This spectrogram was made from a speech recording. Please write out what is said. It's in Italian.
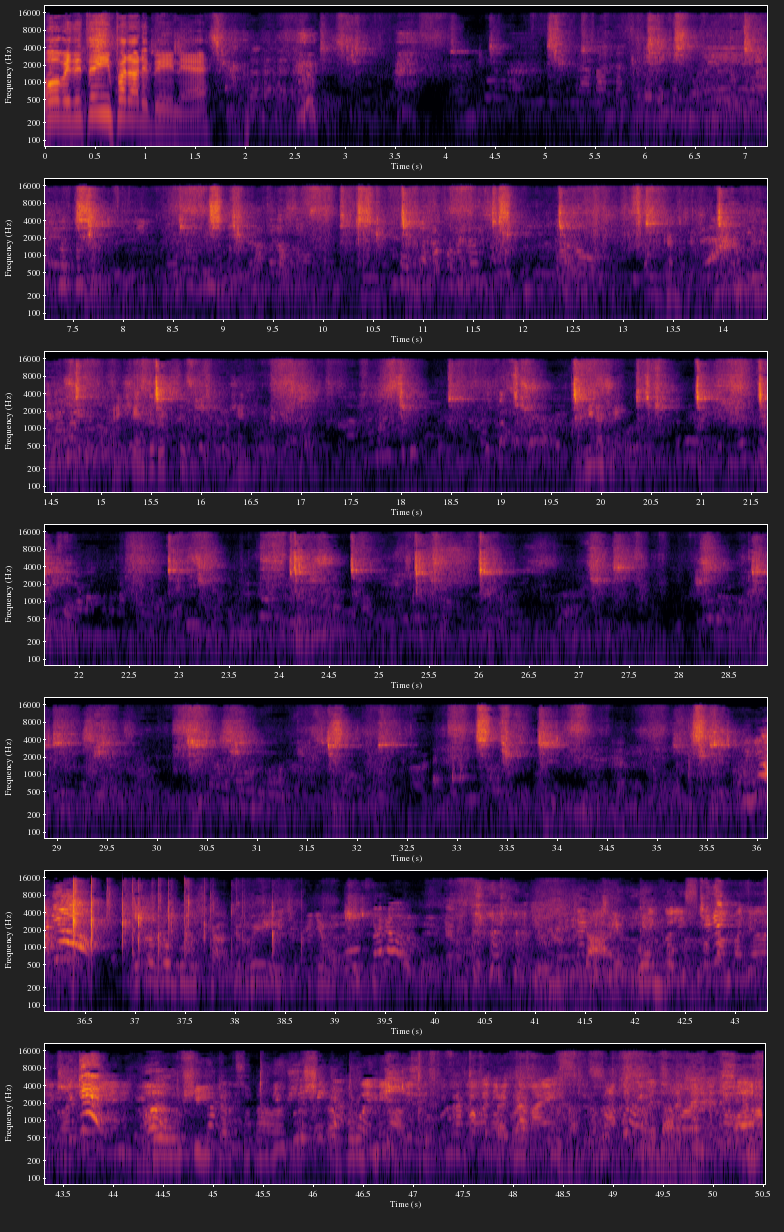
Oh, vedete di imparare bene, eh. Crescendo verso su, crescendo verso su. Almeno 100. Scambio, noi dividiamo Gonfi. Dai, Piccolissimo campagnolo Gonfi, terzo danno. Po' puoi mettere tra poco diventa maestro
